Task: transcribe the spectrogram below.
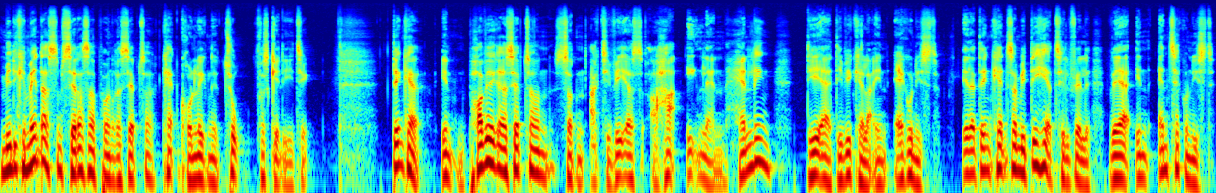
Medicamenter, som sætter sig på en receptor, kan grundlæggende to forskellige ting. Den kan enten påvirke receptoren, så den aktiveres og har en eller anden handling. Det er det, vi kalder en agonist. Eller den kan som i det her tilfælde være en antagonist.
